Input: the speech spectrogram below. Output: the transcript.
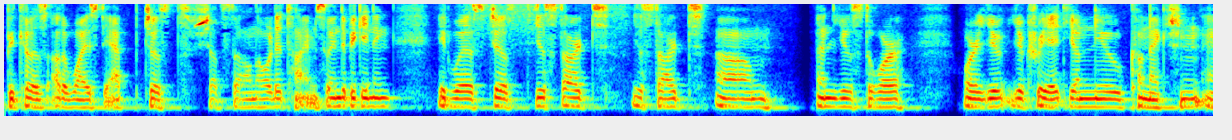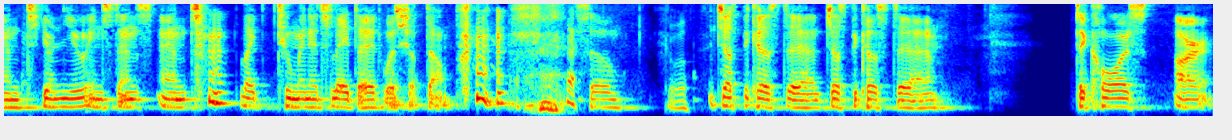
because otherwise the app just shuts down all the time. So in the beginning, it was just you start you start um, a new store or you you create your new connection and your new instance, and like two minutes later it was shut down. so Cool. just because the just because the the calls are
